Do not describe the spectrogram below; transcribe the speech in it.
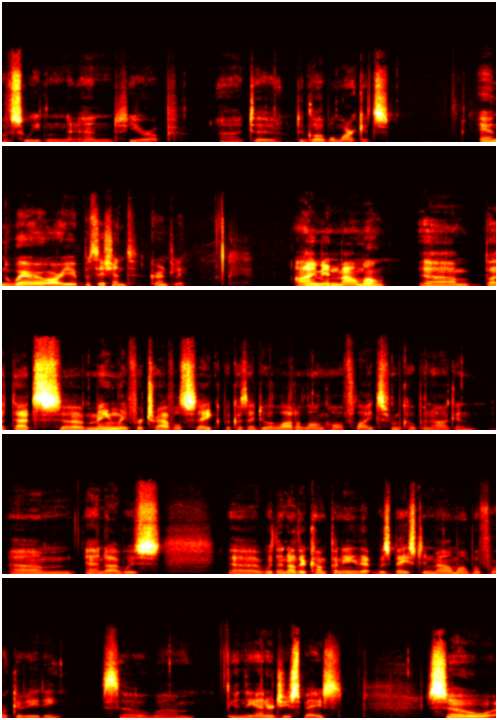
of Sweden and Europe uh, to to global markets. And where are you positioned currently? I'm in Malmo, um, but that's uh, mainly for travel's sake because I do a lot of long haul flights from Copenhagen. Um, and I was uh, with another company that was based in Malmo before Cavidi, so um, in the energy space. So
